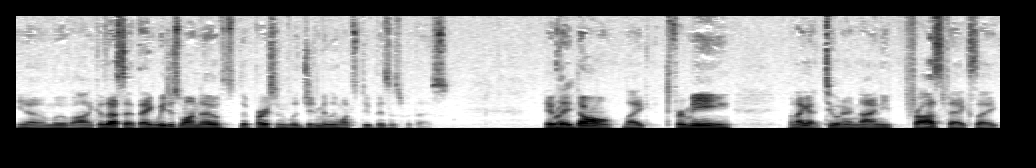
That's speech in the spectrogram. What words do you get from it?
you know, move on. Because that's the thing. We just want to know if the person legitimately wants to do business with us. If right. they don't, like for me, when I got 290 prospects, like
